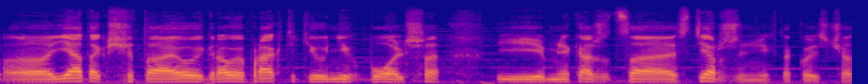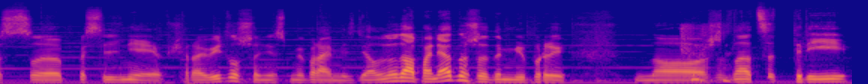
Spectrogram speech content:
Э, я так считаю, игровой практики у них больше. И мне кажется, стержень у них такой сейчас э, посильнее. Вчера видел, что они с мибрами сделали. Ну да, понятно, что это мибры, но 16-3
